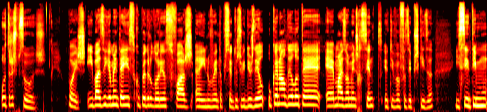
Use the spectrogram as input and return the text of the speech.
outras pessoas. Pois, e basicamente é isso que o Pedro Lourenço faz em 90% dos vídeos dele. O canal dele até é mais ou menos recente, eu estive a fazer pesquisa e senti-me,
